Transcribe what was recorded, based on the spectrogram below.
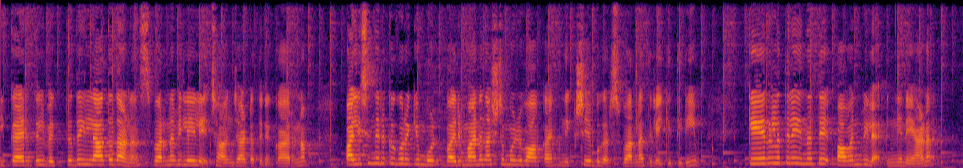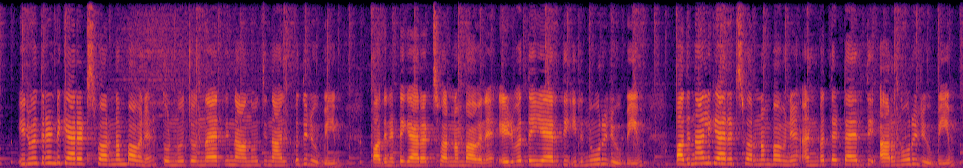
ഇക്കാര്യത്തിൽ വ്യക്തതയില്ലാത്തതാണ് സ്വർണവിലയിലെ ചാഞ്ചാട്ടത്തിന് കാരണം. പലിശ നിരക്ക് കുറയ്ക്കുമ്പോൾ വരുമാന നഷ്ടം ഒഴിവാക്കാൻ നിക്ഷേപകർ സ്വർണത്തിലേക്ക് തിരിയും. കേരളത്തിലെ ഇന്നത്തെ പവൻ വില ഇങ്ങനെയാണ്. ഇരുപത്തിരണ്ട് ക്യാരറ്റ് സ്വർണം പവന് തൊണ്ണൂറ്റൊന്നായിരത്തി നാനൂറ്റി നാൽപ്പത് രൂപയും പതിനെട്ട് ക്യാരറ്റ് സ്വർണം പവന് എഴുപത്തി അയ്യായിരത്തി ഇരുന്നൂറ് രൂപയും പതിനാല് ക്യാരറ്റ് സ്വർണം പവന് അൻപത്തെട്ടായിരത്തി അറുന്നൂറ് രൂപയും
